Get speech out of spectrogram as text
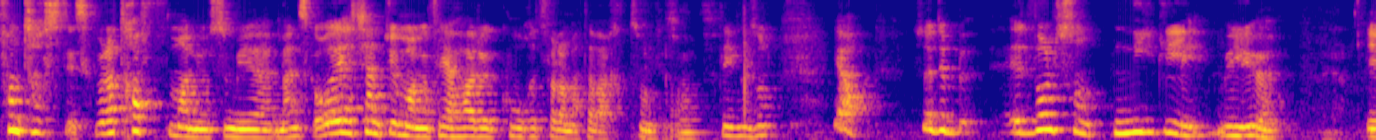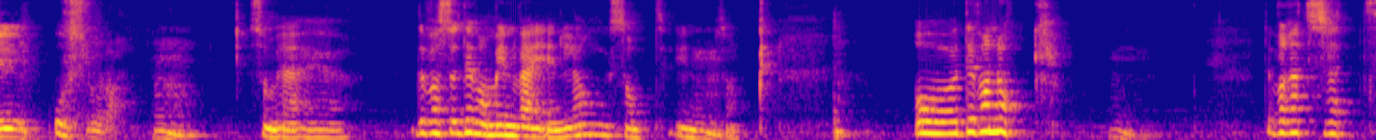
Fantastisk, for da traff man jo så mye mennesker. Og jeg kjente jo mange, for jeg hadde koret for dem etter hvert. Sånn, ting og sånn. Ja, så det er et voldsomt nydelig miljø i Oslo, da. Mm. Som jeg det var, så, det var min vei inn, langsomt inn. Sånn. Og det var nok. Mm. Det var rett og slett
